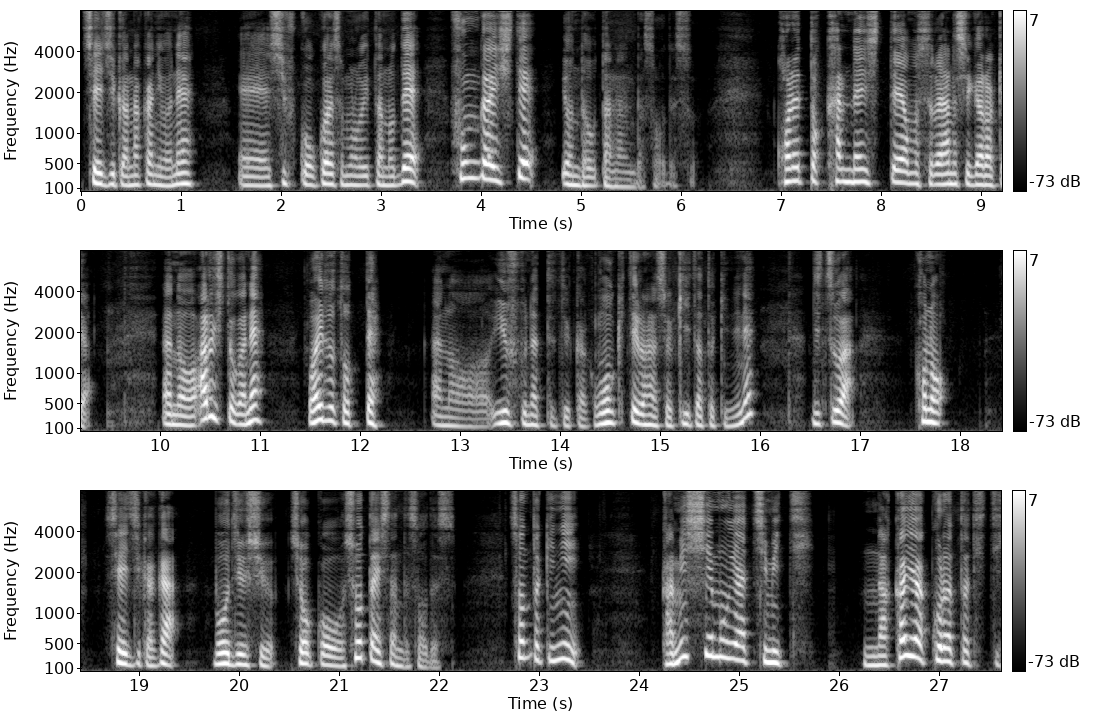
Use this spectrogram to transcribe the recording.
政治家の中にはね、えー、私服を肥やす者がいたので憤慨して読んだ歌なんだそうです。これと関連して面白い話があるわけ。あのある人がねワイルド取ってあの裕福になってというか儲けてる話を聞いた時にね実はこの政治家が傍受衆将校を招待したんだそうです。その時に「上下やちみて中やくらたてて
